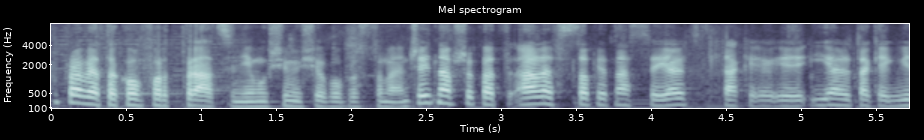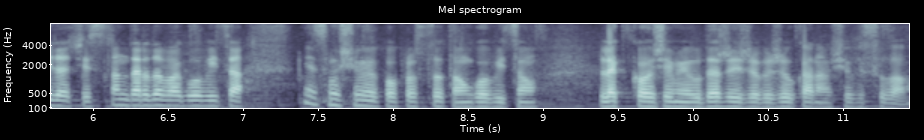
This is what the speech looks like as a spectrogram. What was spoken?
poprawia to komfort pracy, nie musimy się po prostu męczyć. Na przykład, ale w 115 IL, tak, e, IL, tak jak widać, jest standardowa głowica, więc musimy po prostu tą głowicą lekko o ziemię uderzyć, żeby żyłka nam się wysuwała.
